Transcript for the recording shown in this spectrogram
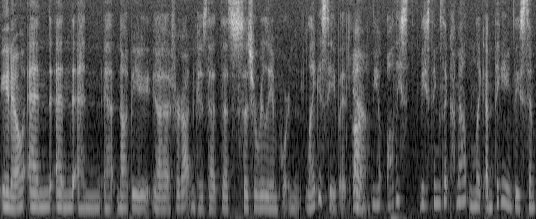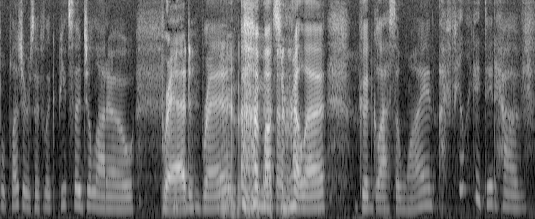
you know and and and uh, not be uh, forgotten because that that's such a really important legacy but Yeah. um, you know all these these things that come out and like i'm thinking of these simple pleasures of like pizza gelato Bread. bread, uh, mozzarella, good glass of wine. I feel like I did have,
